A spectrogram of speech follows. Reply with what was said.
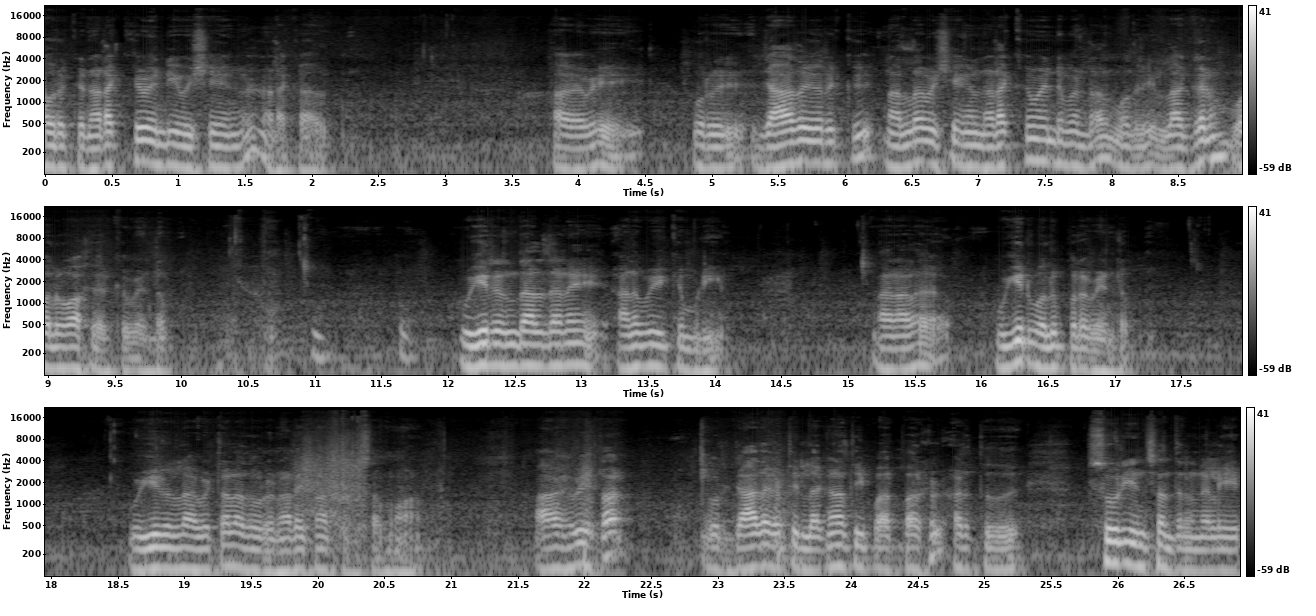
அவருக்கு நடக்க வேண்டிய விஷயங்கள் நடக்காது. ஆகவே ஒரு ஜாதகருக்கு நல்ல விஷயங்கள் நடக்க வேண்டும் என்றால் முதலில் லக்னம் வலுவாக இருக்க வேண்டும். உயிர் இருந்தால் தானே அனுபவிக்க முடியும். அதனால் உயிர் வலுப்பெற வேண்டும். உயிர் இல்லாவிட்டால் அது ஒரு நடைமாற்றம் சமமானம் ஆகவே தான் ஒரு ஜாதகத்தில் லக்னத்தை பார்ப்பார்கள். அடுத்தது சூரியன் சந்திரன் நிலையை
